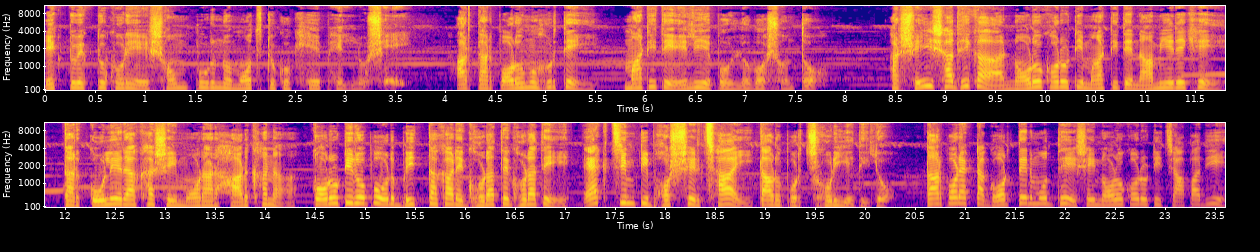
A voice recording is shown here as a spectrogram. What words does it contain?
একটু একটু করে সম্পূর্ণ মদটুকু খেয়ে ফেলল সে, আর তার পর মুহূর্তেই মাটিতে এলিয়ে পড়ল বসন্ত। আর সেই সাধিকা নরকরটি মাটিতে নামিয়ে রেখে তার কোলে রাখা সেই মরার হাড়খানা করটির ওপর বৃত্তাকারে ঘোরাতে ঘোরাতে এক চিমটি ভস্যের ছাই তার ওপর ছড়িয়ে দিল। তারপর একটা গর্তের মধ্যে সেই নরকরটি চাপা দিয়ে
